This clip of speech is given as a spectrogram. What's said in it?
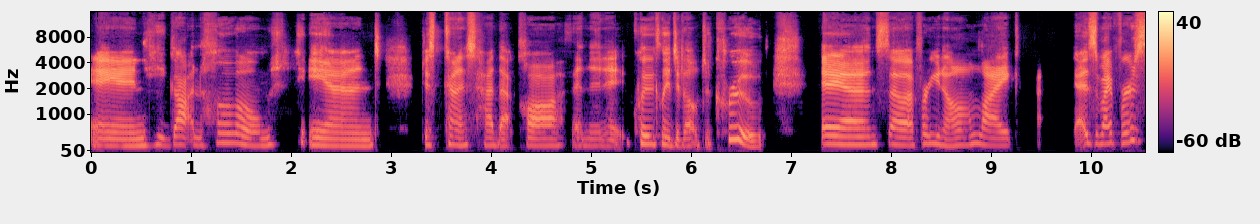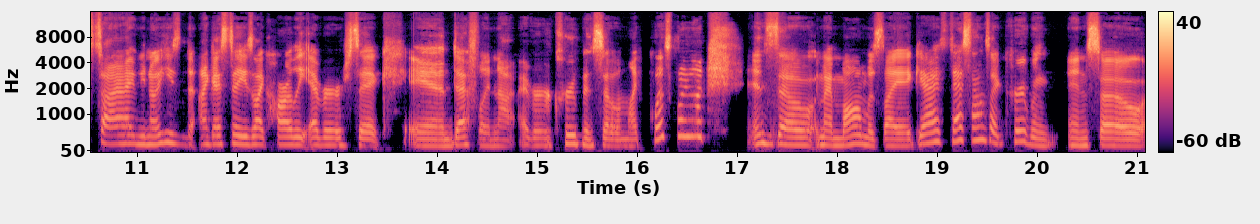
and he gotten home and just kind of had that cough and then it quickly developed a croup. And so for, you know, like it's my first time, you know, he's like I said, he's like hardly ever sick and definitely not ever croup. And so I'm like, what's going on? And so my mom was like, Yeah, that sounds like croup. And, and so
